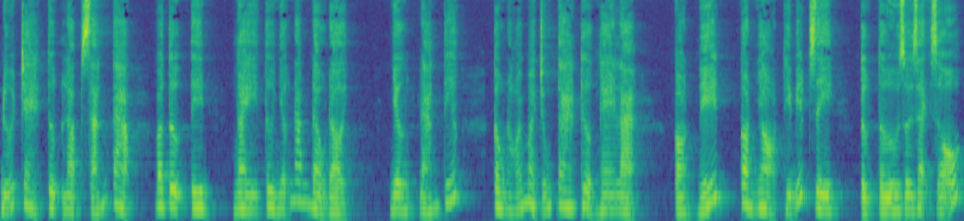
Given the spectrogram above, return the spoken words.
đứa trẻ tự lập sáng tạo và tự tin ngay từ những năm đầu đời. Nhưng đáng tiếc, câu nói mà chúng ta thường nghe là còn nít, còn nhỏ thì biết gì, từ từ rồi dạy dỗ.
